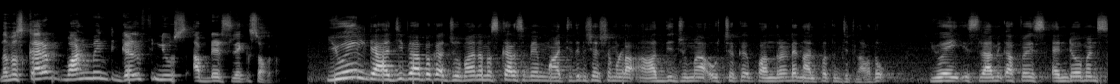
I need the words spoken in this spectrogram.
നമസ്കാരം. വൺ മിനിറ്റ് ഗൾഫ് ന്യൂസ് അപ്ഡേറ്റ്സിലേക്ക് സ്വാഗതം. യു എയിൽ രാജ്യവ്യാപക ജുമാ നമസ്കാര സമയം മാറ്റിയതിനു ശേഷമുള്ള ആദ്യ ജുമ ഉച്ചയ്ക്ക് പന്ത്രണ്ട് നാൽപ്പത്തഞ്ചിന് നടന്നു. U A Islamic affairs endowments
